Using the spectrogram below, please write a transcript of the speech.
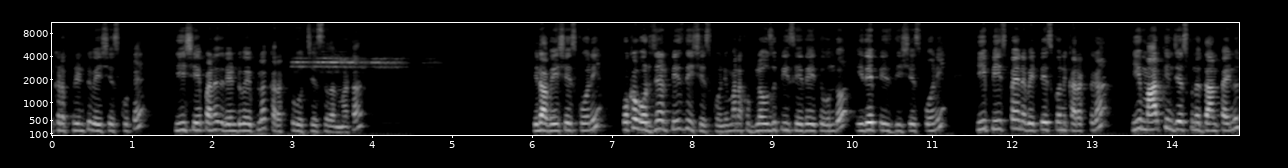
ఇక్కడ ప్రింట్ వేసేసుకుంటే ఈ షేప్ అనేది రెండు వైపులా కరెక్ట్గా వచ్చేస్తుంది అనమాట ఇలా వేసేసుకొని ఒక ఒరిజినల్ పీస్ తీసేసుకోండి. మనకు బ్లౌజ్ పీస్ ఏదైతే ఉందో ఇదే పీస్ తీసేసుకొని ఈ పీస్ పైన పెట్టేసుకొని కరెక్ట్గా ఈ మార్కింగ్ చేసుకున్న దానిపైన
